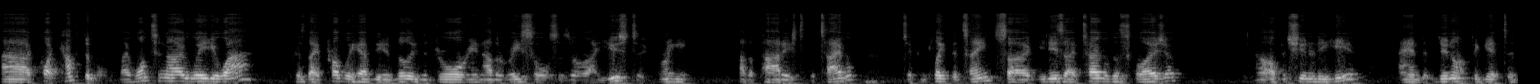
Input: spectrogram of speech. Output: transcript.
are quite comfortable. They want to know where you are because they probably have the ability to draw in other resources or are used to bringing other parties to the table to complete the team. So it is a total disclosure uh, opportunity here and do not forget to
